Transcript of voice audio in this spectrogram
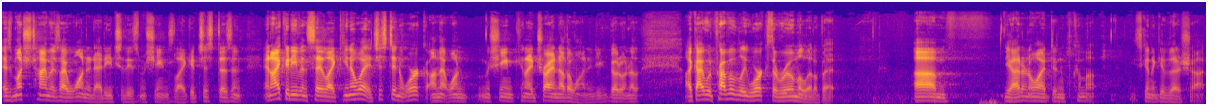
as much time as I wanted at each of these machines. Like, it just doesn't. And I could even say, like, you know what? It just didn't work on that one machine. Can I try another one? And you could go to another. Like, I would probably work the room a little bit. Um, yeah, I don't know why it didn't come up. He's going to give that a shot.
